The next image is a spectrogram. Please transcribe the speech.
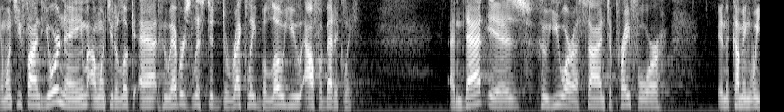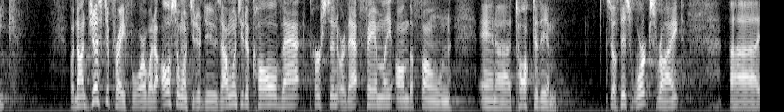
And once you find your name, I want you to look at whoever's listed directly below you alphabetically. And that is who you are assigned to pray for in the coming week. But not just to pray for, what I also want you to do is I want you to call that person or that family on the phone and uh, talk to them. So if this works right, uh,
